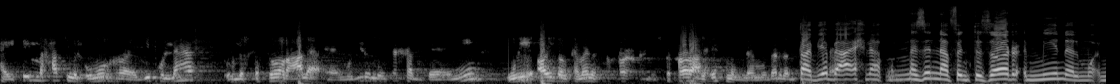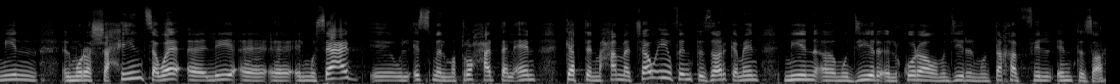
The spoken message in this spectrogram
هيتم حسم الأمور دي كلها والاستقرار على مدير المنتخب مين وأيضا كمان استقرار الاستقرار على اسم المدرب طيب يبقى إحنا ما زلنا في انتظار مين الم... مين المرشحين سواء للمساعد والاسم المطروح حتى الآن كابتن محمد شوقي وفي انتظار كمان مين مدير الكرة ومدير المنتخب في الانتظار.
